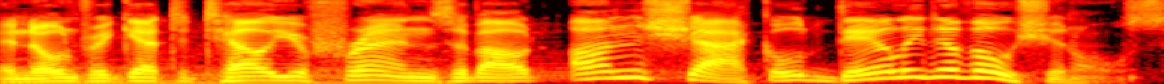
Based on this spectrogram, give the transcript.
and don't forget to tell your friends about Unshackled Daily Devotionals.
